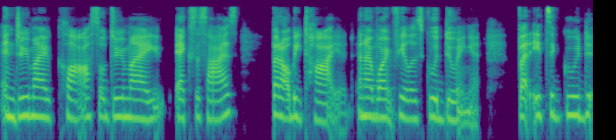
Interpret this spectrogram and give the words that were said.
and do my class or do my exercise, but I'll be tired and mm. I won't feel as good doing it. But it's a good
